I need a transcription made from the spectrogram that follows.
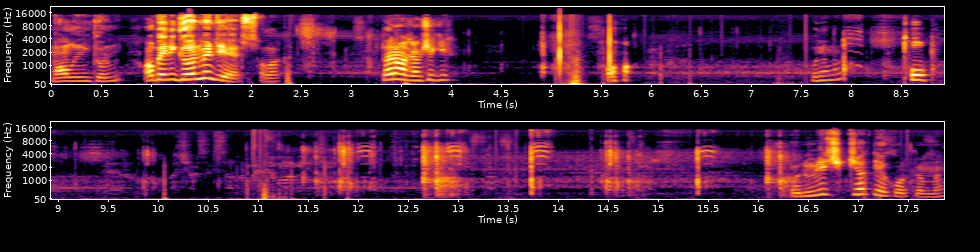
Mal beni görmedi. Aa beni görmedi salak. Ben alacağım çekil. Bu ne lan? Top. Önümde çıkacak diye korkuyorum ben.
